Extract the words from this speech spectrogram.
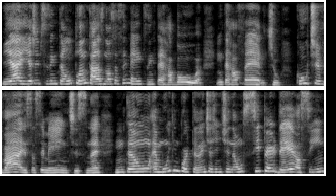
E aí a gente precisa então plantar as nossas sementes em terra boa, em terra fértil, cultivar essas sementes, né? Então é muito importante a gente não se perder assim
